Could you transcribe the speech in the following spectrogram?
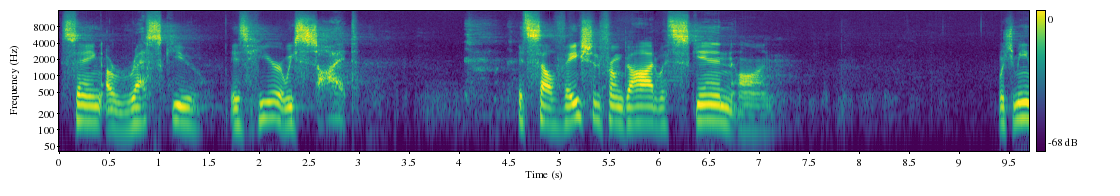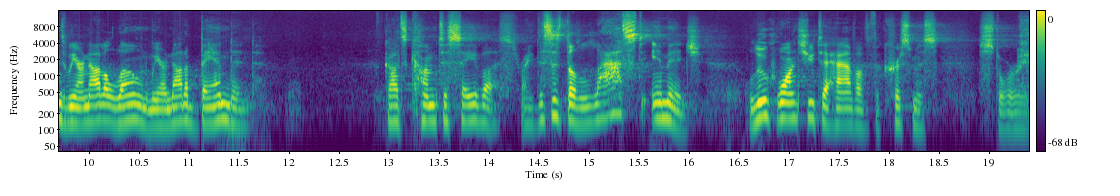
Saying, A rescue is here. We saw it. It's salvation from God with skin on, which means we are not alone, we are not abandoned. God's come to save us, right? This is the last image Luke wants you to have of the Christmas story.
